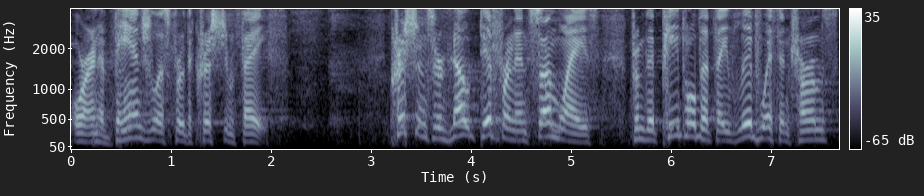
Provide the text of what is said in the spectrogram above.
or an evangelist for the Christian faith. Christians are no different in some ways from the people that they live with in terms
